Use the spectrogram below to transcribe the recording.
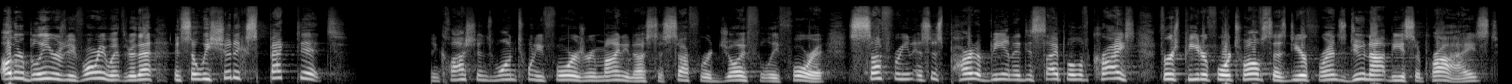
other believers before me went through that, and so we should expect it. And Colossians 1.24 is reminding us to suffer joyfully for it. Suffering is just part of being a disciple of Christ. 1 Peter 4.12 says, Dear friends, do not be surprised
